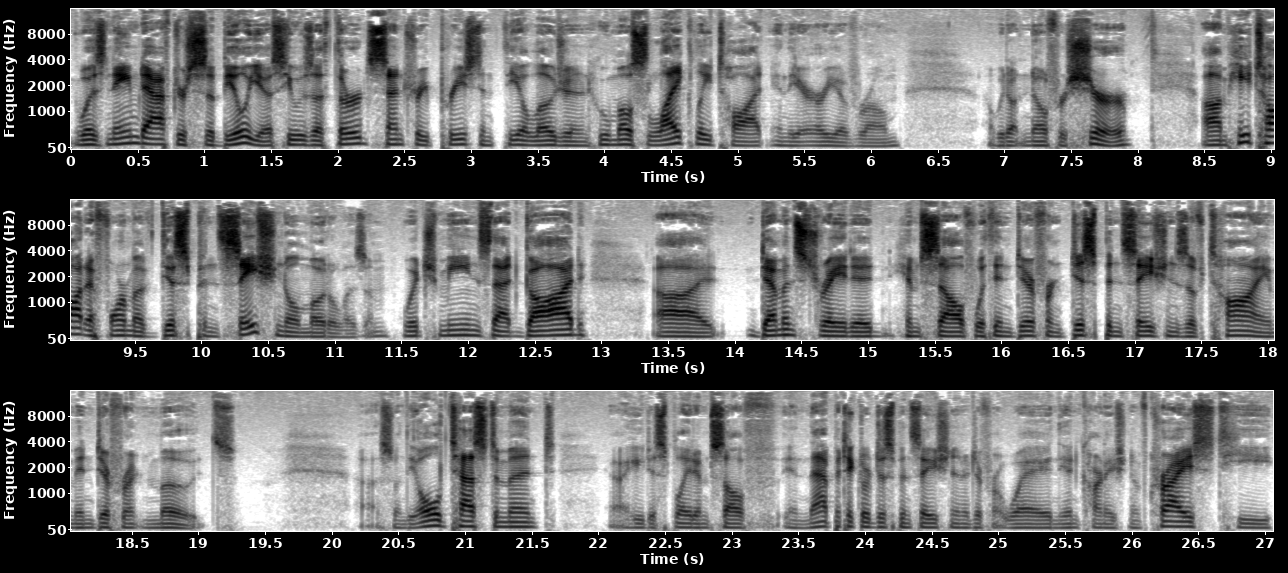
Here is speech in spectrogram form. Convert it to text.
was named after Sabellius. He was a third century priest and theologian who most likely taught in the area of Rome. Uh, we don't know for sure. Um, he taught a form of dispensational modalism, which means that God uh, demonstrated himself within different dispensations of time in different modes. Uh, so in the Old Testament, uh, he displayed himself in that particular dispensation in a different way. In the incarnation of Christ, he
